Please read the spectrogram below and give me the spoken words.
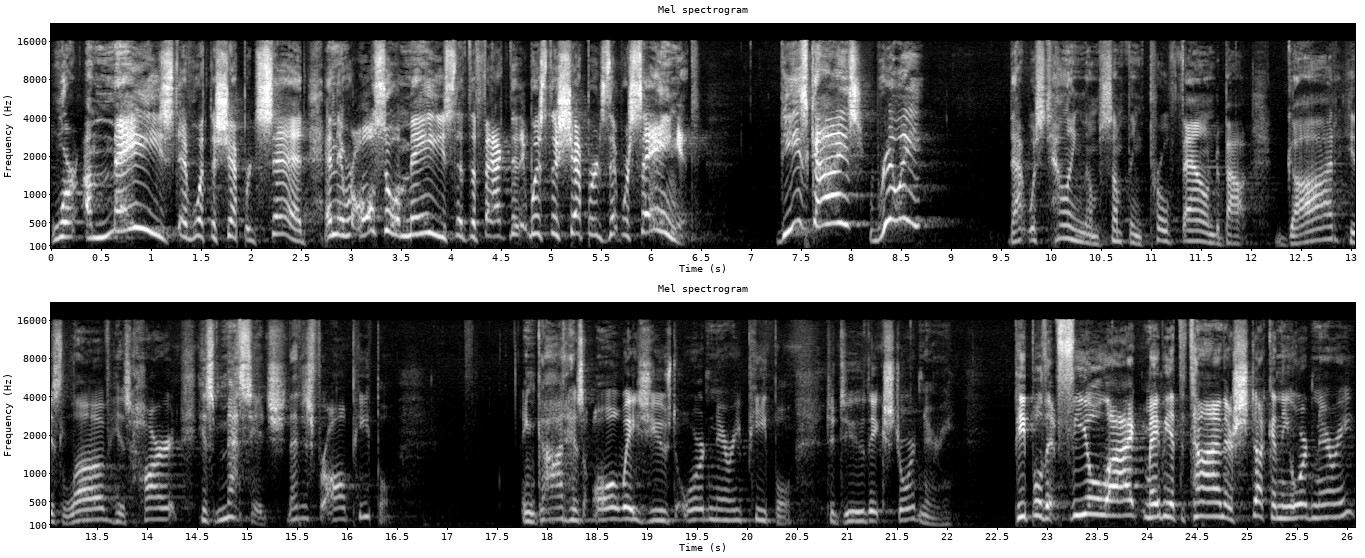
were amazed at what the shepherds said, and they were also amazed at the fact that it was the shepherds that were saying it. These guys, really? That was telling them something profound about God, His love, His heart, His message that is for all people. And God has always used ordinary people to do the extraordinary. People that feel like maybe at the time they're stuck in the ordinary.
